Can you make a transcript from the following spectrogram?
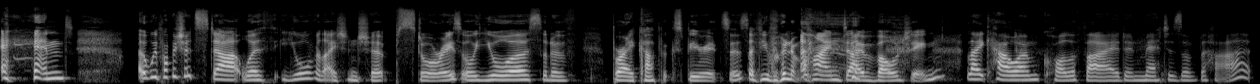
And uh, we probably should start with your relationship stories or your sort of breakup experiences, if you wouldn't mind divulging. like how I'm qualified in matters of the heart.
